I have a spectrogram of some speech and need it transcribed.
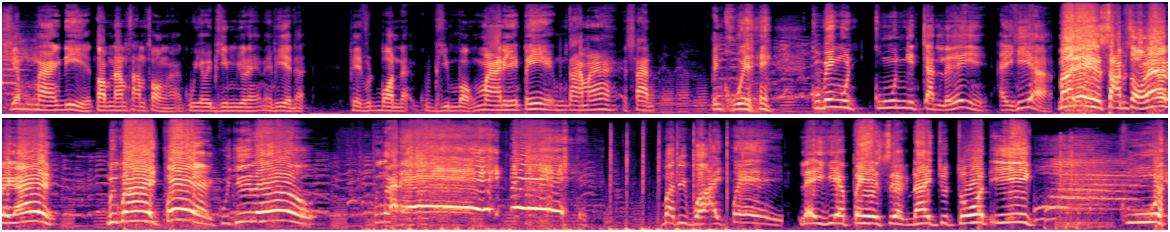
เขี้ยมงมาดิตอมน้ำสามสองอะกูยังไปพิมพ์อยู่เลยในเพจอะเพจฟุตบอลอะกูพิมพ์บอกมาดิไอ้เป้มึงตามมาไอ้สัตว์เป็นคุยเลยกูไม่งุนกูงุนงิดจัดเลย ไอ้เฮียมาดิสามสองแล้วเป็นไงมึงไปเป้กูยืนแล้วมึงมาดิไอ้เป้ มาดิวะไอ้เป้และเฮียเป้เสือกได้จุดโทษอีกคุย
